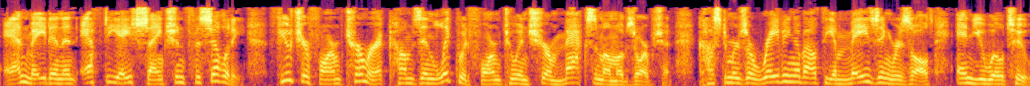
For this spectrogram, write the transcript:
and made in an FDA sanctioned facility. Future Pharm turmeric comes in liquid form to ensure maximum absorption. Customers are raving about the amazing results, and you will too.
